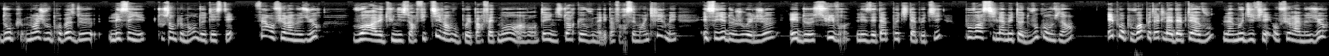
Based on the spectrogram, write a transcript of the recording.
Donc moi je vous propose de l'essayer, tout simplement, de tester, faire au fur et à mesure, voir avec une histoire fictive, hein, vous pouvez parfaitement inventer une histoire que vous n'allez pas forcément écrire, mais essayez de jouer le jeu et de suivre les étapes petit à petit pour voir si la méthode vous convient, et pour pouvoir peut-être l'adapter à vous, la modifier au fur et à mesure,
